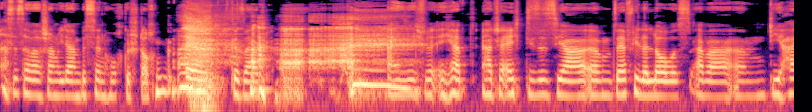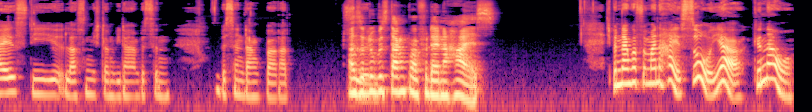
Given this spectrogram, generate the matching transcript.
Das ist aber schon wieder ein bisschen hochgestochen äh, gesagt. Also ich, ich hab, hatte echt dieses Jahr ähm, sehr viele Lows, aber ähm, die Highs, die lassen mich dann wieder ein bisschen, ein bisschen dankbarer. Fühlen. Also du bist dankbar für deine Highs. Ich bin dankbar für meine Highs. So, ja, genau.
